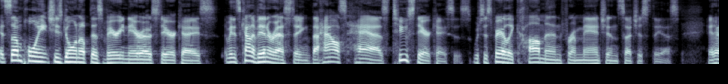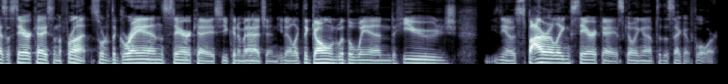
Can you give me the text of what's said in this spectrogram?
At some point, she's going up this very narrow staircase. I mean, it's kind of interesting. The house has two staircases, which is fairly common for a mansion such as this. It has a staircase in the front, sort of the grand staircase you can imagine, you know, like the Gone with the Wind, huge, you know, spiraling staircase going up to the second floor.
